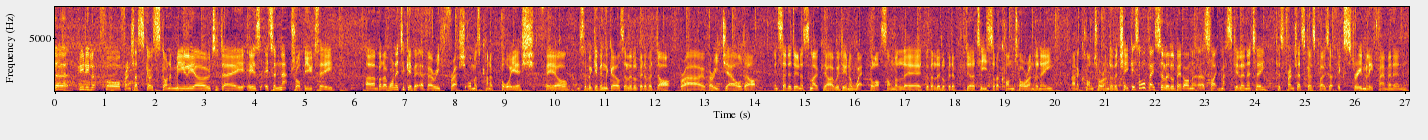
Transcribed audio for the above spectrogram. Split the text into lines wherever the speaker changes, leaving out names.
The beauty look for Francesco Scognamiglio today is it's a natural beauty, um, but I wanted to give it a very fresh, almost kind of boyish feel. So we're giving the girls a little bit of a dark brow, very gelled up. Instead of doing a smoky eye, we're doing a wet gloss on the lid with a little bit of dirty sort of contour underneath and a contour under the cheek. It's all based a little bit on a slight masculinity because Francesco's clothes are extremely feminine.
